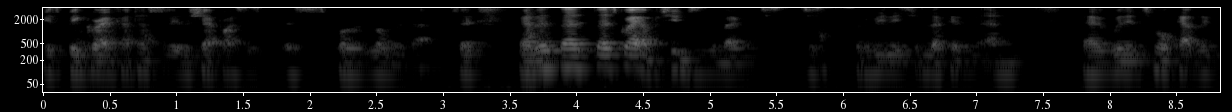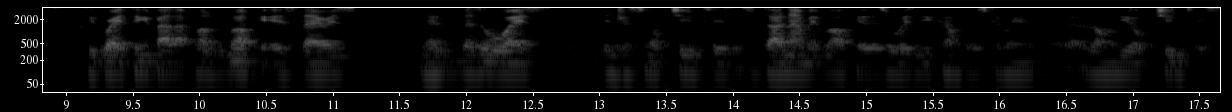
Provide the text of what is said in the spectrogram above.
it's been growing fantastically, and the share price has, has followed along with that. So yeah, there's there's great opportunities at the moment. Just just sort of you need to look at and uh, within small cap, the, the, great thing about that part of the market is there is you know, there's always interesting opportunities. It's a dynamic market. There's always new companies coming along, new opportunities.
